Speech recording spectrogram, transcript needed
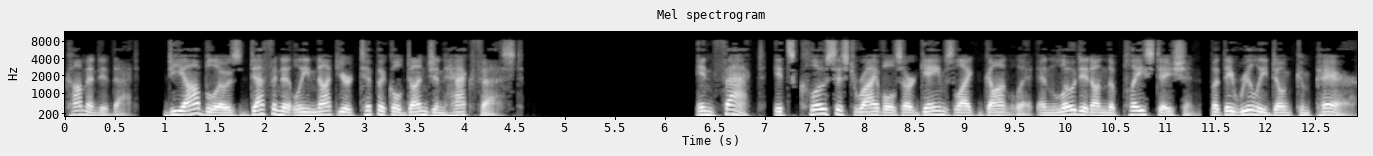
commented that, "...Diablo's definitely not your typical dungeon hackfest." In fact, its closest rivals are games like Gauntlet and Loaded on the PlayStation, but they really don't compare.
